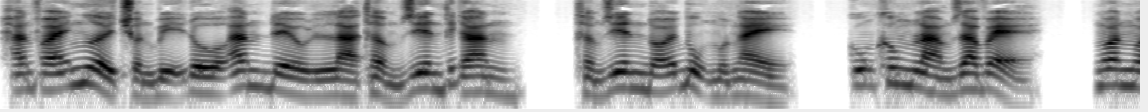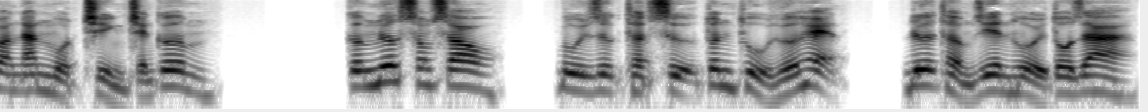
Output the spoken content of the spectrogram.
Hắn phái người chuẩn bị đồ ăn đều là thẩm diên thích ăn, thẩm diên đói bụng một ngày, cũng không làm ra vẻ, ngoan ngoan ăn một chỉnh chén cơm. Cơm nước xong sau, bùi Dực thật sự tuân thủ hứa hẹn, đưa thẩm diên hồi tô ra.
